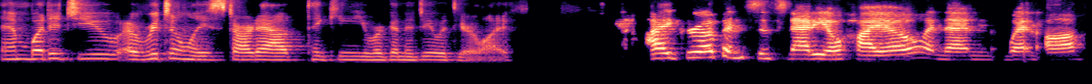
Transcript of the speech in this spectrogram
and what did you originally start out thinking you were going to do with your life? I grew up in Cincinnati, Ohio, and then went off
